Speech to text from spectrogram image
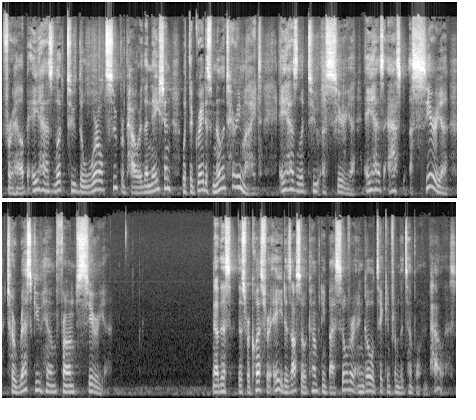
for help, Ahaz looked to the world superpower, the nation with the greatest military might. Ahaz looked to Assyria. Ahaz asked Assyria to rescue him from Syria. Now, this, this request for aid is also accompanied by silver and gold taken from the temple and palace.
